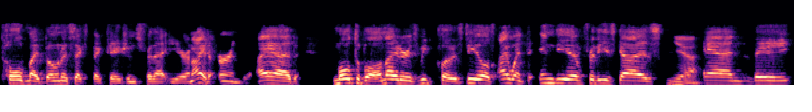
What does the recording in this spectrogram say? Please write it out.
told my bonus expectations for that year, and I had earned it. I had multiple all-nighters. We'd close deals. I went to India for these guys. Yeah. And they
